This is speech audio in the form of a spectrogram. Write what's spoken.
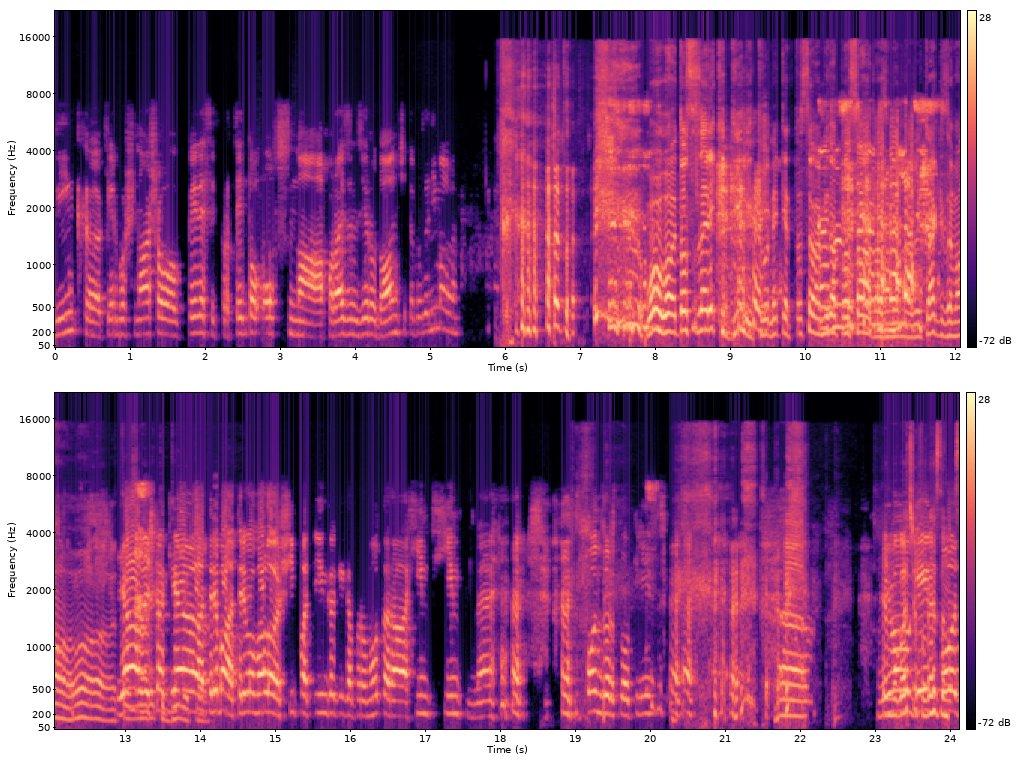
link, uh, kjer boš našel 50% off na Horizon Zero Dawn, če te bo zanimalo. wow, wow, to so zdaj neki deli, tu, neke, to se vam Ja, vidi zmenilo, čakaj za malo. Wow, Ja, veš, kak je, deali, to. treba, treba malo šipati in kakega promotora, hint, hint, ne. Sponzorstvo, please. Um, Mi imamo GamePod,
